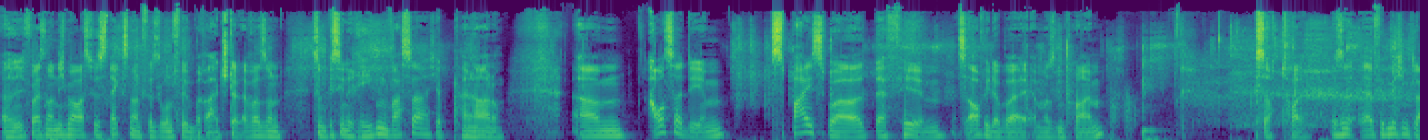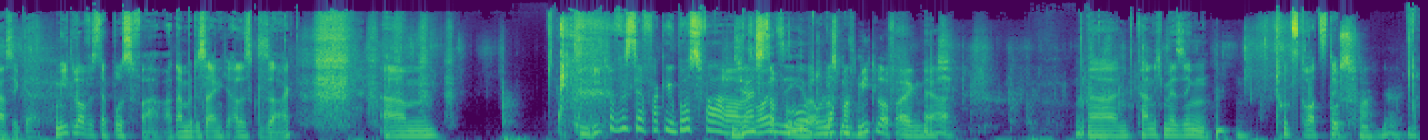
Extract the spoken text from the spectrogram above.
Also ich weiß noch nicht mal, was für Snacks man für so einen Film bereitstellt. Einfach so ein, so ein bisschen Regenwasser, ich habe keine Ahnung. Ähm, außerdem Spice World, der Film, ist auch wieder bei Amazon Prime. Ist doch toll. Das ist äh, für mich ein Klassiker. Meatloaf ist der Busfahrer, damit ist eigentlich alles gesagt. Ähm, Meatloaf ist der fucking Busfahrer. Ja, Was ist doch gut. Was macht? Meatloaf eigentlich? Ja. Na, kann nicht mehr singen. Tut's trotzdem. Busfahren, ja.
